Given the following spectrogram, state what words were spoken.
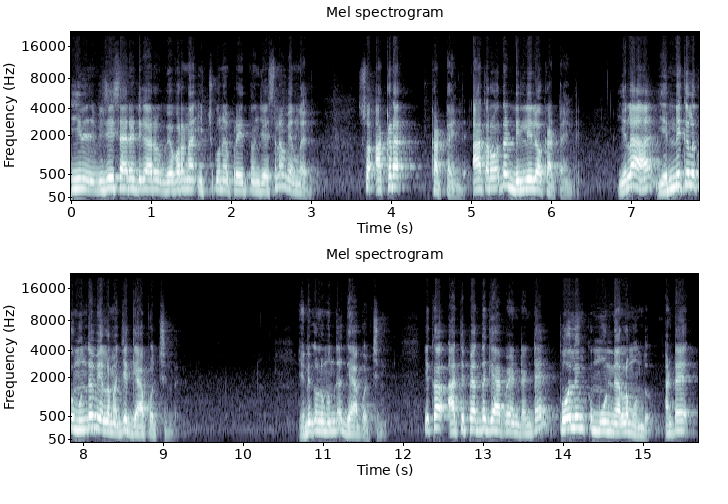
ఈయన విజయసాయిరెడ్డి గారు వివరణ ఇచ్చుకునే ప్రయత్నం చేసినా వినలేదు. సో అక్కడ కట్ అయింది. ఆ తర్వాత ఢిల్లీలో కట్ అయింది. ఇలా ఎన్నికలకు ముందే వీళ్ళ మధ్య గ్యాప్ వచ్చింది. ఎన్నికల ముందే గ్యాప్ వచ్చింది. ఇక అతిపెద్ద గ్యాప్ ఏంటంటే పోలింగ్కి మూడు నెలల ముందు. అంటే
